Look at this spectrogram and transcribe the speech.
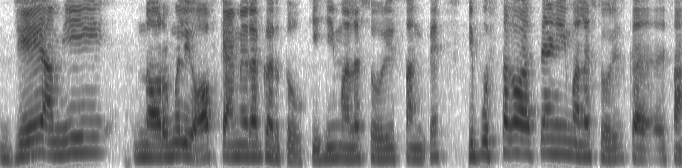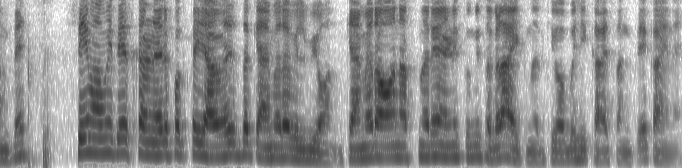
जे आम्ही नॉर्मली ऑफ कॅमेरा करतो की ही मला स्टोरीज सांगते ही पुस्तकं वाचते आणि ही मला स्टोरीज सांगते सेम आम्ही तेच करणार आहे फक्त यावेळेस the camera will be on camera on असणार आहे आणि तुम्ही सगळं ऐकणार की बाबा ही काय सांगते काय नाही.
